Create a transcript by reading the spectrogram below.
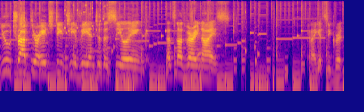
You trapped your HDTV into the ceiling. That's not very nice. Can I get secret?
